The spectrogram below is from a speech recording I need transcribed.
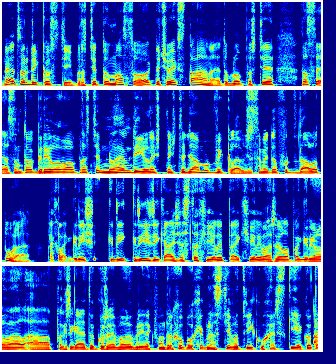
Ne tvrdý kosti, prostě to maso, jak to člověk stáhne, to bylo prostě, zase, já jsem to griloval prostě mnohem díl, než, než to dělám obvykle, protože se mi to furt zdálo tuhé. Takhle, když, kdy, když říkáš, že jsi to chvíli pek, chvíli vařil a pak griloval a pak říká, že to kuře bylo dobrý, tak mám trochu pochybnosti o tvý kuchařský jako, to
